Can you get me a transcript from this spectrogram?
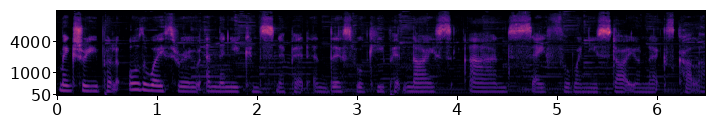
Make sure you pull it all the way through and then you can snip it and this will keep it nice and safe for when you start your next colour.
